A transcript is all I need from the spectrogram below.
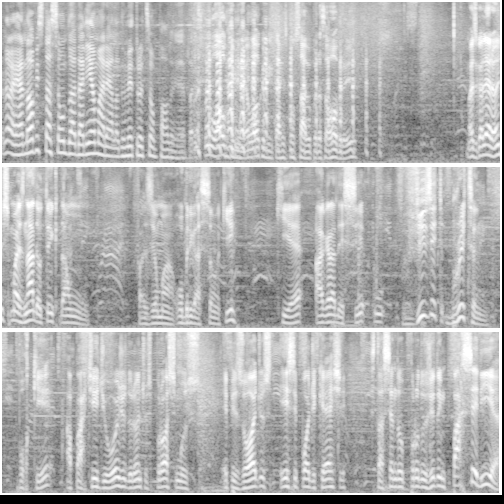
Não, é a nova estação da, da linha amarela do metrô de São Paulo. É, parece que foi o Alckmin, é o Alckmin que tá responsável por essa obra aí. Mas galera, antes de mais nada, eu tenho que dar um fazer uma obrigação aqui, que é agradecer o Visit Britain, porque a partir de hoje, durante os próximos episódios, esse podcast está sendo produzido em parceria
